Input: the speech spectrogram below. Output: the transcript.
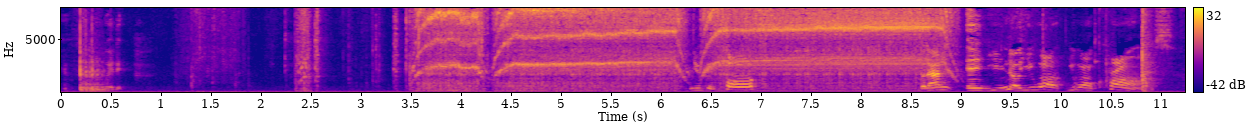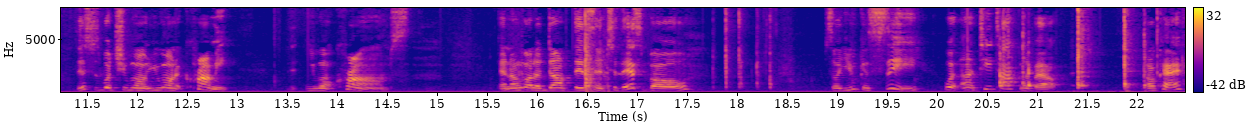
and fill it with it. You can pulse, but I and you know you want you want crumbs. This is what you want. You want it crummy. You want crumbs. And I'm gonna dump this into this bowl so you can see what Auntie talking about. Okay?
